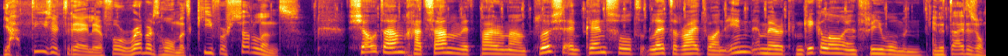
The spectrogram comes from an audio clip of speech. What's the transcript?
Ja, teaser trailer voor Rabbit Hole met Kiefer Sutherland. Showtime gaat samen met Paramount Plus en cancelt Let the Right One In, American Gigolo en Three Women. En de tijd is om.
